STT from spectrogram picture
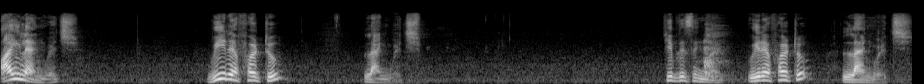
I language, we refer to language. Keep this in mind. We refer to language.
